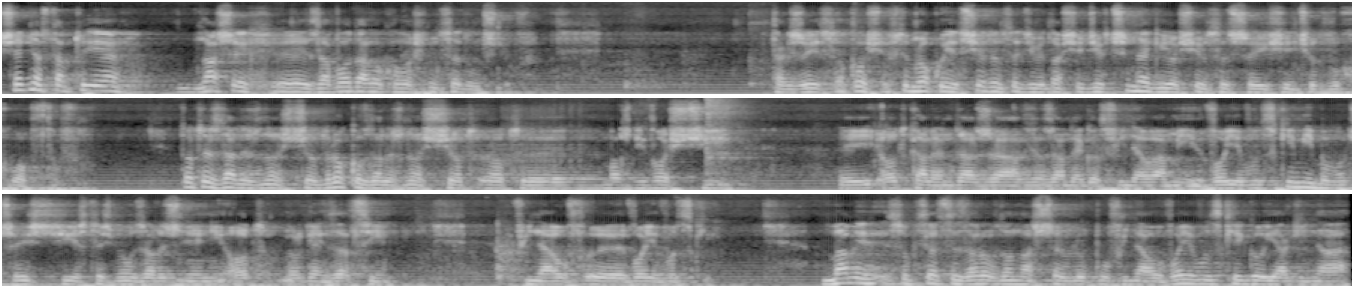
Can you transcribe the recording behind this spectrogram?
Średnio startuje w naszych e, zawodach około 800 uczniów. Także jest około, w tym roku jest 719 dziewczynek i 862 chłopców. To też w zależności od roku, w zależności od, od e, możliwości i od kalendarza związanego z finałami wojewódzkimi, bo po części jesteśmy uzależnieni od organizacji finałów e, wojewódzkich. Mamy sukcesy zarówno na szczeblu półfinału wojewódzkiego, jak i na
